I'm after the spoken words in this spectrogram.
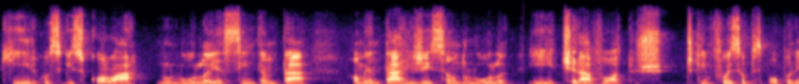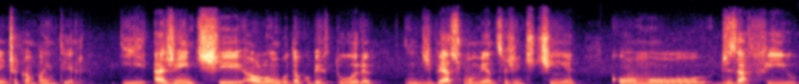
que ele conseguisse colar no Lula e assim tentar aumentar a rejeição do Lula e tirar votos de quem foi seu principal oponente a campanha inteira. E a gente, ao longo da cobertura, em diversos momentos, a gente tinha como desafio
